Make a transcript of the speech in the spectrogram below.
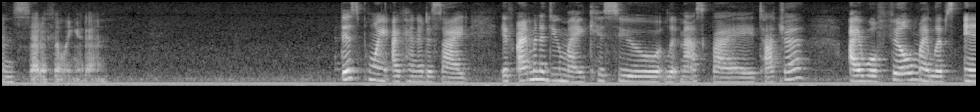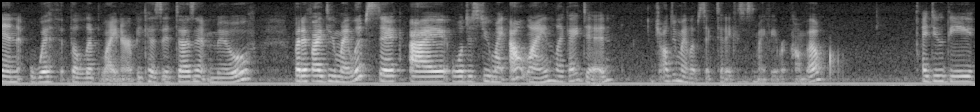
instead of filling it in. At this point, I kind of decide if I'm gonna do my Kissu lip mask by Tatcha, I will fill my lips in with the lip liner because it doesn't move. But if I do my lipstick, I will just do my outline like I did, which I'll do my lipstick today because this is my favorite combo. I do the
